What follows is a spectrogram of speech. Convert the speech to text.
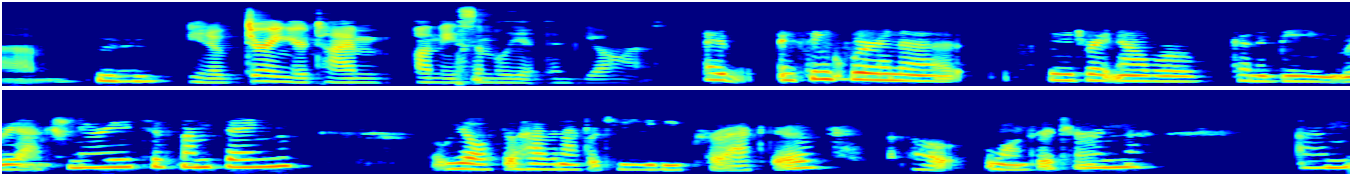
Um, mm-hmm. You know, during your time on the assembly and beyond. I I think we're in a stage right now we're going to be reactionary to some things, but we also have an opportunity to be proactive about longer term um,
